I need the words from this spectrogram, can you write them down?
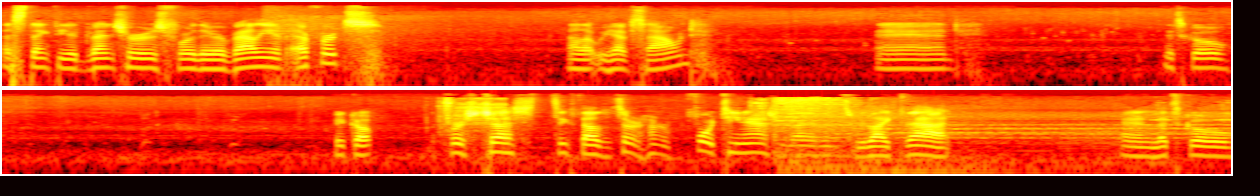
Let's thank the adventurers for their valiant efforts. Now that we have sound. And let's go pick up the first chest, 6,714 Astral Diamonds. We like that. And let's go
